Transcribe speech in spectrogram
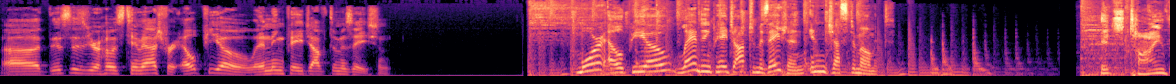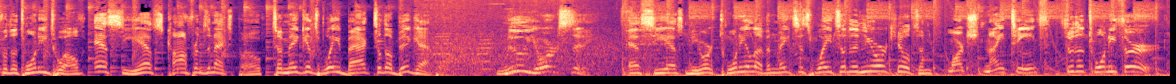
uh, this is your host tim ash for lpo landing page optimization More LPO landing page optimization in just a moment. It's time for the 2012 SES Conference and Expo to make its way back to the Big Apple, New York City. SES New York 2011 makes its way to the New York Hilton March 19th through the 23rd.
